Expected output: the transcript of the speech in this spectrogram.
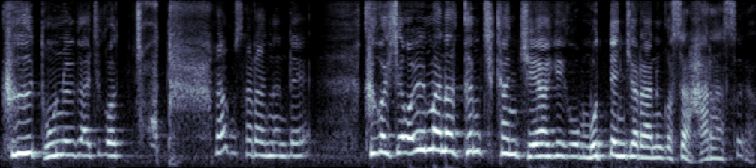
그 돈을 가지고 좋다라고 살았는데 그것이 얼마나 끔찍한 죄악이고 못된 죄라는 것을 알았어요.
